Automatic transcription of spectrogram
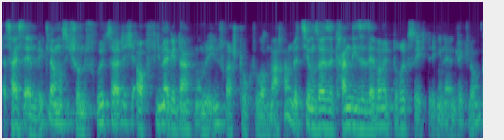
Das heißt, der Entwickler muss sich schon frühzeitig auch viel mehr Gedanken um die Infrastruktur machen, beziehungsweise kann diese selber mit berücksichtigen in der Entwicklung?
